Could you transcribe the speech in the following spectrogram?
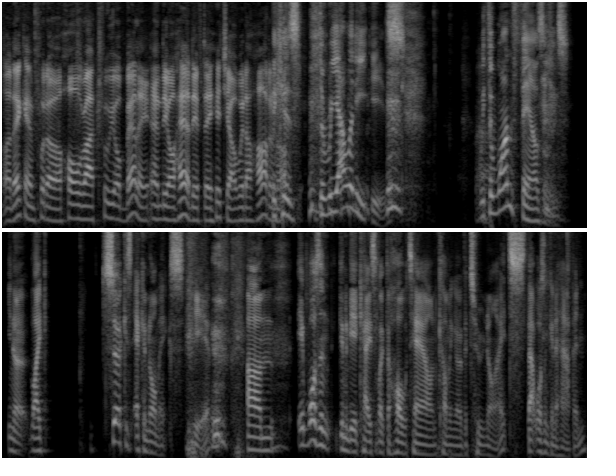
Oh, they can put a hole right through your belly and your head if they hit you with a hard enough. Because the reality is, with the 1,000, you know, like circus economics here, um, it wasn't going to be a case of like the whole town coming over two nights. That wasn't going to happen.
